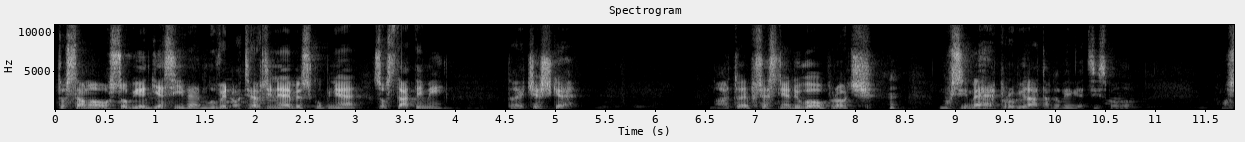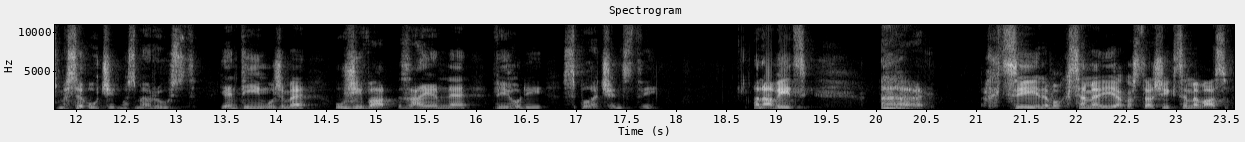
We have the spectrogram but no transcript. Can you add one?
to samo o sobě děsivé. Mluvit otevřené ve skupině s ostatními, to je těžké. No a to je přesně důvod, proč musíme probírat takové věci spolu. Musíme se učit, musíme růst. Jen tím můžeme užívat zájemné výhody společenství. A navíc chci, nebo chceme, i jako starší, chceme vás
